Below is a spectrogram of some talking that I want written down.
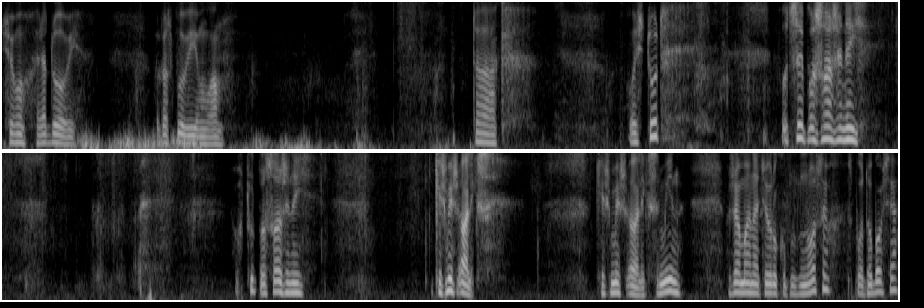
в Цьому рядові. Розповім вам. Так. Ось тут. Оце посаджений. Ось тут посаджений кишміш Алікс. Кишміш Алікс. Він вже в мене цього року плодоносив, сподобався.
